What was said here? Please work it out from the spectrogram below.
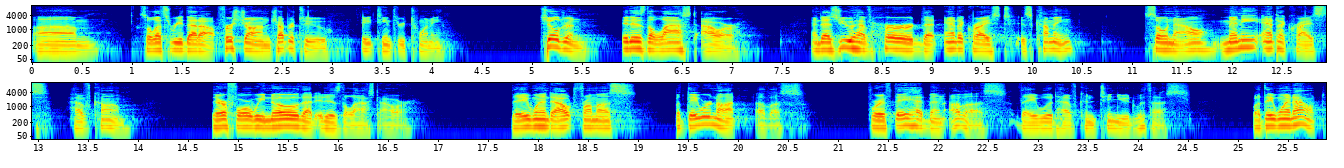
Um, so let's read that out. 1 John chapter 2, 18 through 20. Children, it is the last hour. And as you have heard that Antichrist is coming, so now many Antichrists have come. Therefore, we know that it is the last hour. They went out from us, but they were not of us. For if they had been of us, they would have continued with us. But they went out,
